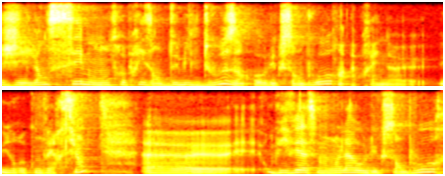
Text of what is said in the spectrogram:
J'ai lancé mon entreprise en 2012 au Luxembourg après une, reconversion. Euh, on vivait à ce moment-là au Luxembourg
